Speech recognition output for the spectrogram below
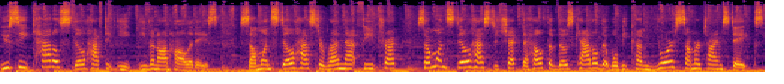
You see, cattle still have to eat even on holidays. Someone still has to run that feed truck. Someone still has to check the health of those cattle that will become your summertime steaks.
